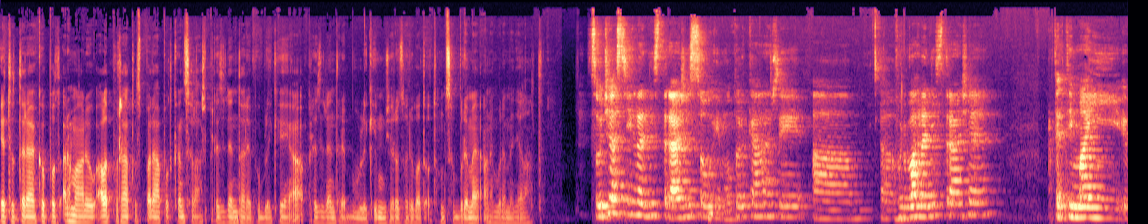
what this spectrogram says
Je to teda jako pod armádou, ale pořád to spadá pod kancelář prezidenta republiky a prezident republiky může rozhodovat o tom, co budeme a nebudeme dělat. Součástí hradní stráže jsou i motorkáři a, a hudba hradní stráže. Tak ty mají,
